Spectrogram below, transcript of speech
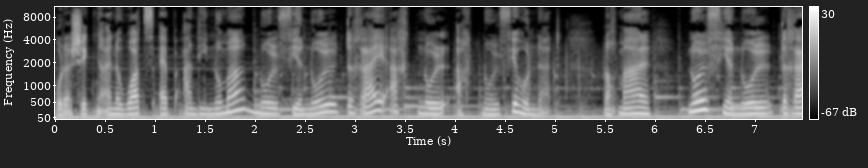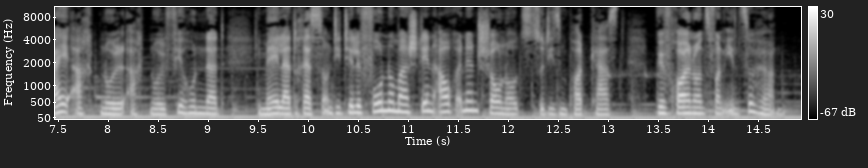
oder schicken eine WhatsApp an die Nummer 040 380 80400. Nochmal 040 380 80400. Die Mailadresse und die Telefonnummer stehen auch in den Shownotes zu diesem Podcast. Wir freuen uns, von Ihnen zu hören.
